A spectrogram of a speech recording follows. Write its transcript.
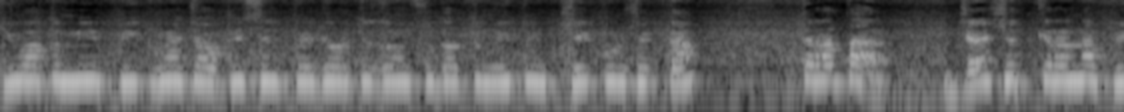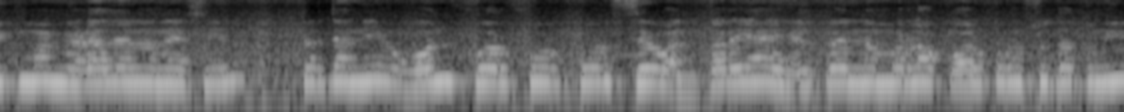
किंवा तुम्ही पीक विम्याच्या ऑफिशियल पेजवरती जाऊन सुद्धा तुम्ही इथून चेक करू शकता. तर आता ज्या शेतकऱ्यांना पीक विमा मिळालेला नसेल तर त्यांनी one four four four seven तर या हेल्पलाईन नंबरला कॉल करून सुद्धा तुम्ही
